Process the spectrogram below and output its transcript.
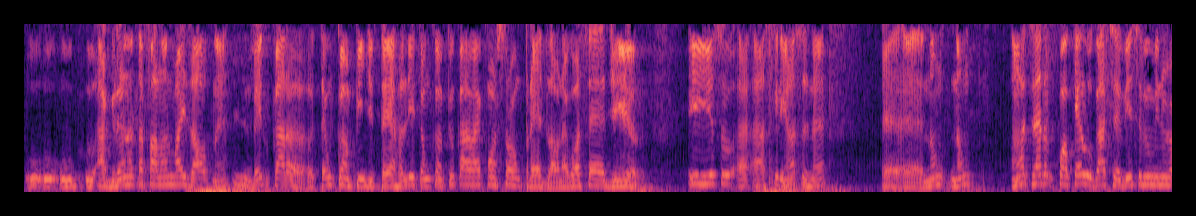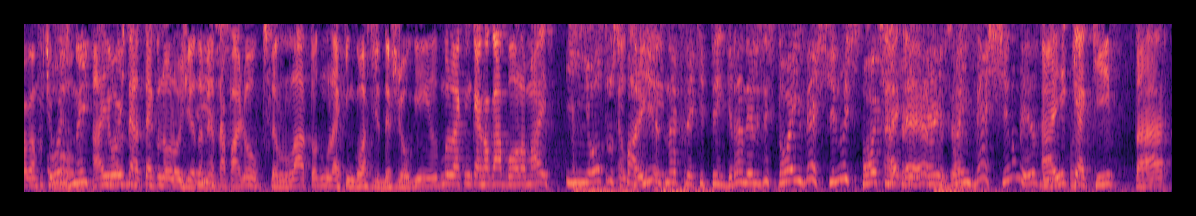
o, o, o, a grana tá falando mais alto, né? Isso. Em vez do cara. Tem um campinho de terra ali, tem um campinho, o cara vai construir um prédio lá. O negócio é dinheiro. E isso, as crianças, né? É, é, não, não. Antes era qualquer lugar que você via, você viu um menino jogando futebol. Hoje nem Aí hoje tem a tecnologia também isso. atrapalhou o celular, todo molequinho gosta de, desse joguinho, o moleque não quer jogar bola mais. E em outros é países, né, Frei, que tem grana, eles estão a investir no esporte, né, Frei? É, eles estão é. investindo mesmo. Aí que aqui tá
